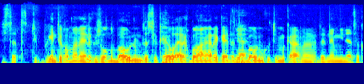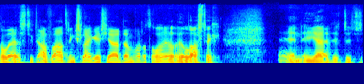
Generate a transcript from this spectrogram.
Dus dat natuurlijk begint ook allemaal een hele gezonde bodem. Dat is natuurlijk heel erg belangrijk, hè, dat Ja. die bodem goed in elkaar... Dat neem je net ook al, hè. als natuurlijk de afwatering slecht is, ja, dan wordt het al heel, heel lastig. En ja, dit- dit-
